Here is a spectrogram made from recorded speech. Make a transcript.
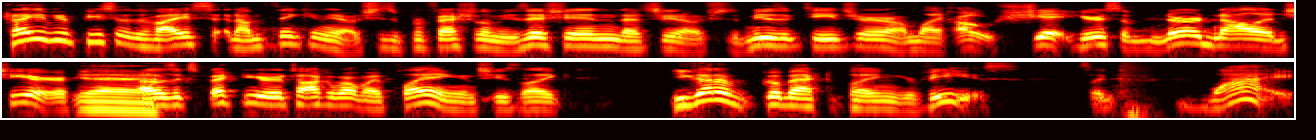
"Can I give you a piece of advice?" And I'm thinking, you know, she's a professional musician. That's you know, she's a music teacher. I'm like, oh shit, here's some nerd knowledge here. Yeah. I was expecting her to talk about my playing, and she's like, "You got to go back to playing your V's." It's like, why?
